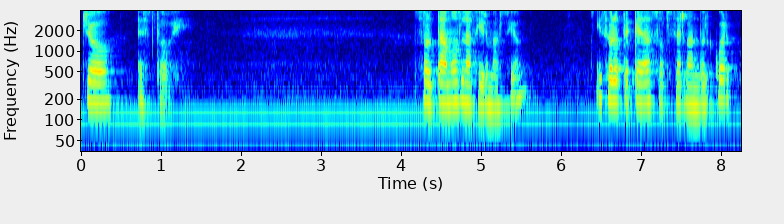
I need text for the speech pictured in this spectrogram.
Yo estoy. Soltamos la afirmación y solo te quedas observando el cuerpo.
